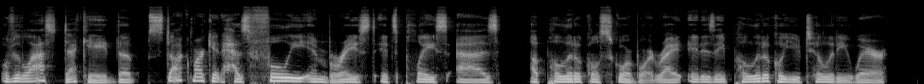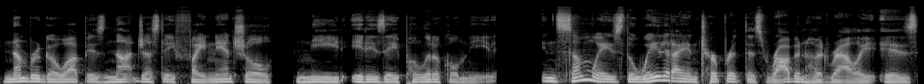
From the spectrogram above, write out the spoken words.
over the last decade, the stock market has fully embraced its place as a political scoreboard, right? It is a political utility where number go up is not just a financial need, it is a political need. In some ways, the way that I interpret this Robinhood rally is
